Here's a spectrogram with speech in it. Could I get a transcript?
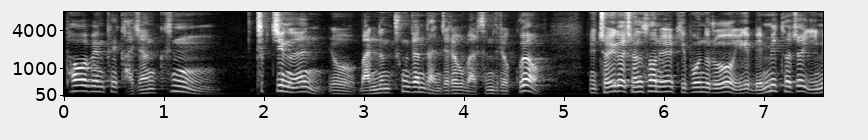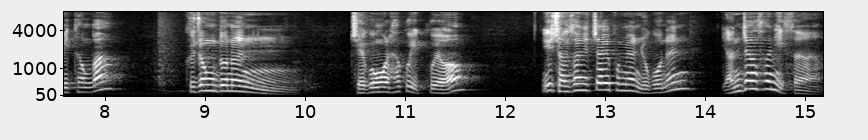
파워뱅크의 가장 큰 특징은 요 만능 충전 단자라고 말씀드렸고요 저희가 전선을 기본으로 이게 몇 미터죠? 2미터인가? 그 정도는 제공을 하고 있고요. 이 전선이 짧으면 요거는 연장선이 있어요.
